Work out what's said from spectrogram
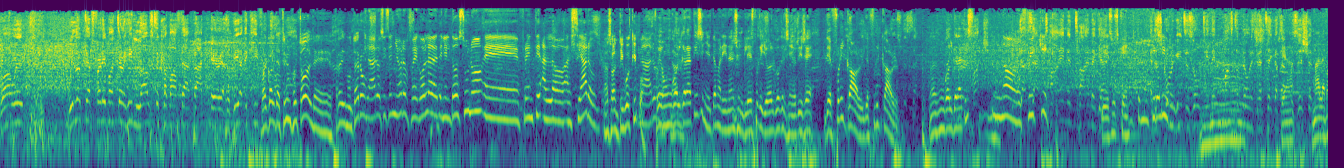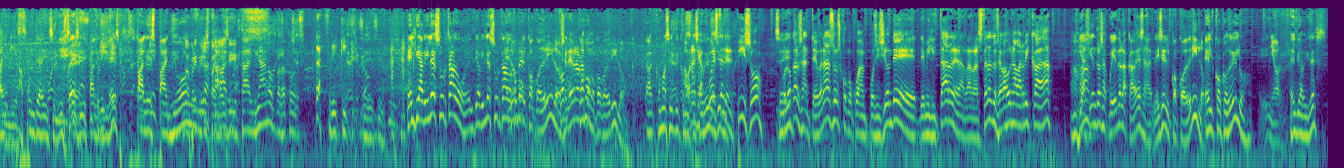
Well, we we looked at Freddie Montero. He loves to come off that back area. He'll be at the keeper. ¿Fue gol de triunfo y todo el de Freddy Montero? Claro, sí, señor. Fue gol eh, en el 2-1 eh, frente al, al Seattle. A su antiguo equipo. Claro. Fue un gol gratis, señorita Marina, en su inglés, porque yo oigo que el señor dice the free goal, the free goal. ¿No es un gol gratis? No, free kick. ¿Y eso es qué? Como un tiro libre. O sea, mala para el inglés. Apunte ahí, sí. Usted sí, para el inglés, para el español, No para sí. el italiano, para todos. Free kick. Sí, sí. El de Avilés Hurtado, el de Avilés Hurtado. El hombre ¿cómo- del cocodrilo, cómo- celebra cómo- como cocodrilo. Ah, ¿Cómo así que como Ahora se acuesta en el piso, Sí. coloca los antebrazos como en posición de, de militar, arrastrándose bajo una barricada y haciendo, sacudiendo la cabeza. Le dicen el cocodrilo. El cocodrilo, Señor. el de Avilés.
